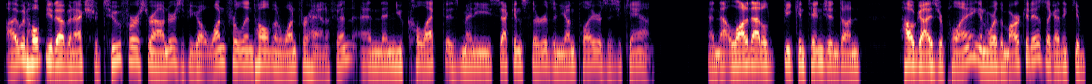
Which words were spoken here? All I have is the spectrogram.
I would hope you'd have an extra two first rounders if you got one for Lindholm and one for Hanifin, and then you collect as many seconds, thirds, and young players as you can. And that a lot of that'll be contingent on how guys are playing and where the market is. Like I think you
